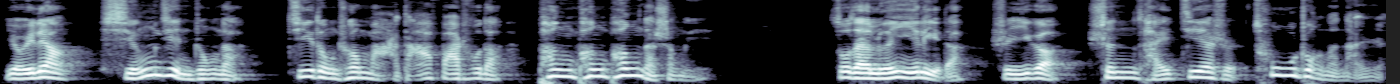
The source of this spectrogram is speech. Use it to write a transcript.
有一辆行进中的机动车马达发出的砰砰砰的声音。坐在轮椅里的是一个身材结实、粗壮的男人，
